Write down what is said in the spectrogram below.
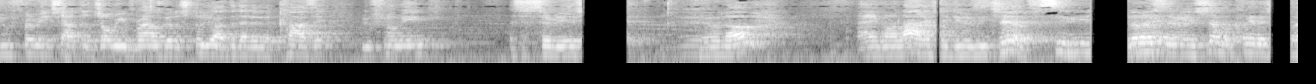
You feel me? Shout out to Joey Brownsville, the studio. I did that in the closet. You feel me? It's a serious shit. You know? I ain't gonna lie, this shit giving me chills. Serious. You know, this serious. I'm gonna clean this shit.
